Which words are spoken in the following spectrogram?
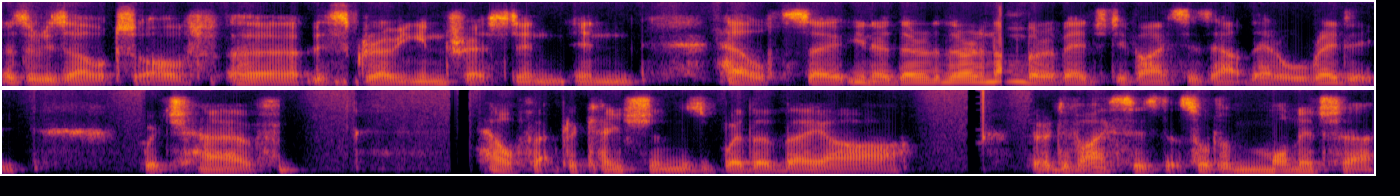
as a result of uh, this growing interest in, in health. So, you know, there, there are a number of edge devices out there already which have health applications, whether they are there are devices that sort of monitor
